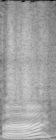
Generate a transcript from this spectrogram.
back.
